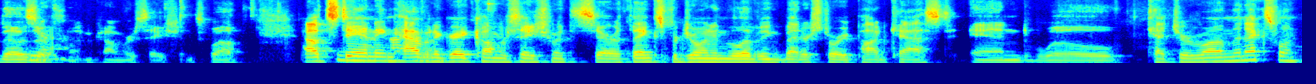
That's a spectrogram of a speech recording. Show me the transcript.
those yeah. are fun conversations. Well, outstanding. Yeah. Having a great conversation with Sarah. Thanks for joining the Living Better Story podcast, and we'll catch everyone on the next one.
